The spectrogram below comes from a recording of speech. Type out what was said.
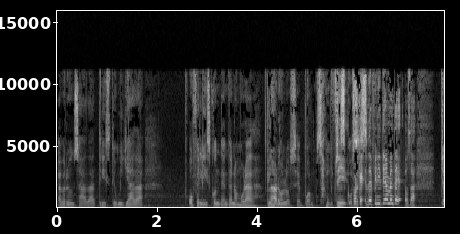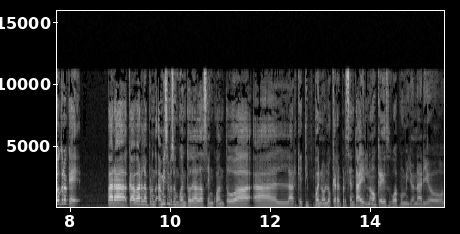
avergonzada, triste, humillada o feliz, contenta, enamorada. Claro. No lo sé, pueden pasar muchas sí, cosas. Porque definitivamente, o sea, yo creo que para acabar la pronto, a mí se me hace un cuento de hadas en cuanto al arquetipo, bueno, lo que representa él, ¿no? Que es guapo, millonario,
